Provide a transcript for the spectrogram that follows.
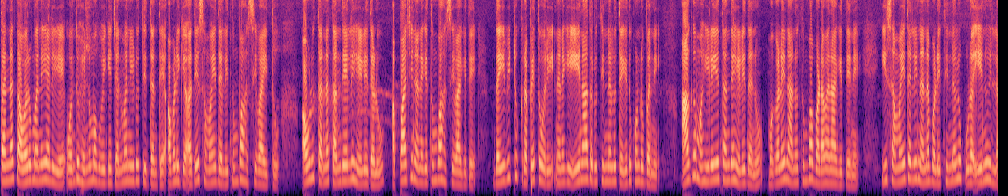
ತನ್ನ ತವರು ಮನೆಯಲ್ಲಿಯೇ ಒಂದು ಹೆಣ್ಣು ಮಗುವಿಗೆ ಜನ್ಮ ನೀಡುತ್ತಿದ್ದಂತೆ ಅವಳಿಗೆ ಅದೇ ಸಮಯದಲ್ಲಿ ತುಂಬಾ ಹಸಿವಾಯಿತು. ಅವಳು ತನ್ನ ತಂದೆಯಲ್ಲಿ ಹೇಳಿದಳು, ಅಪ್ಪಾಜಿ, ನನಗೆ ತುಂಬಾ ಹಸಿವಾಗಿದೆ. ದಯವಿಟ್ಟು ಕೃಪೆ ತೋರಿ, ನನಗೆ ಏನಾದರೂ ತಿನ್ನಲು ತೆಗೆದುಕೊಂಡು ಬನ್ನಿ. ಆಗ ಮಹಿಳೆಯ ತಂದೆ ಹೇಳಿದನು, ಮಗಳೇ, ನಾನು ತುಂಬಾ ಬಡವನಾಗಿದ್ದೇನೆ. ಈ ಸಮಯದಲ್ಲಿ ನನ್ನ ಬಳಿ ತಿನ್ನಲು ಕೂಡ ಏನೂ ಇಲ್ಲ.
